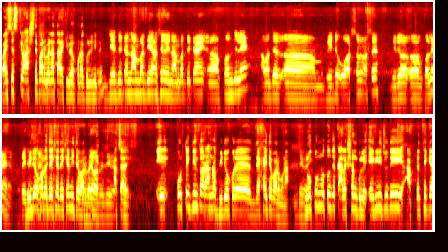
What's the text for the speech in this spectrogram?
বাইসেস কেউ আসতে পারবে না তারা কীভাবে পড়া প্রোডাক্টগুলি নিবে যে দুইটা নাম্বার দিয়ে আছে ওই নাম্বার দুইটায় ফোন দিলে আমাদের ভিডিও হোয়াটসঅ্যাপ আছে ভিডিও কলে ভিডিও কলে দেখে দেখে নিতে পারবে। আচ্ছা প্রত্যেক দিন তো আর আমরা ভিডিও করে দেখাইতে পারব না। নতুন নতুন যে কালেকশন গুলি এগুলি যদি আপনার থেকে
